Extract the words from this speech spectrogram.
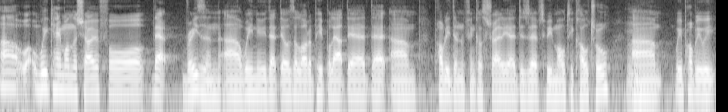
Uh, we came on the show for that reason. Uh, we knew that there was a lot of people out there that um, probably didn't think Australia deserved to be multicultural. Um, we probably, we,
